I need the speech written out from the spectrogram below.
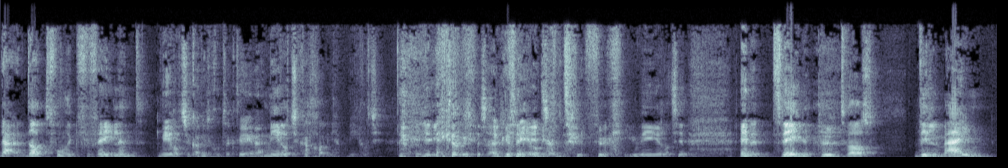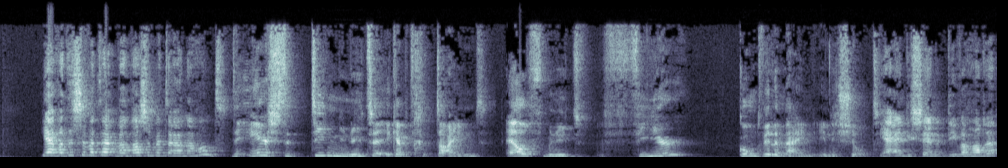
Nou, dat vond ik vervelend. Mereltje kan niet goed acteren. Mereltje kan gewoon... Ja, Mereltje. Ik een Mereltje. Fucking wereldje. En het tweede punt was Willemijn. Ja, wat, is er met haar, wat was er met haar aan de hand? De eerste 10 minuten, ik heb het getimed. 11 minuut 4 komt Willemijn in een shot. Ja, en die scène die we hadden...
